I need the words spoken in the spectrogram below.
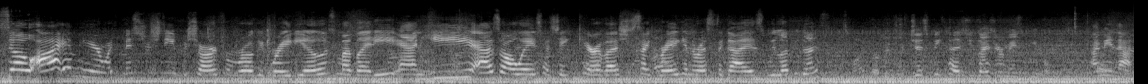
So I am here with Mr. Steve Bouchard from Rugged Radios, my buddy, and he, as always, has taken care of us, just like Greg and the rest of the guys. We love you guys, just because you guys are amazing people. Mean that.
